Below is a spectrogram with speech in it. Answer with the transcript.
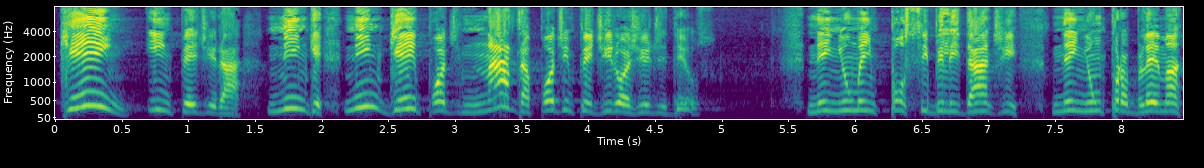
quem impedirá? Ninguém. Ninguém pode, nada pode impedir o agir de Deus. Nenhuma impossibilidade, nenhum problema,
